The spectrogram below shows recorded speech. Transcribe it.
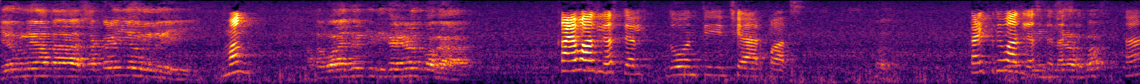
जेवणे आता सकाळी जेवलेलो आहे. मग? आता वाजलं किती? काय बघा. काय वाजले असतील? दोन तीन चार पाच. काहीतरी वाजले असतील तीन, चार, असं. पाच? हा?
